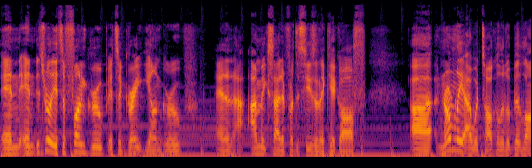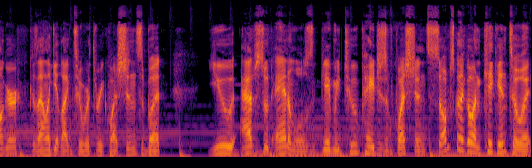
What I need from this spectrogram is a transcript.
And and it's really it's a fun group. It's a great young group, and I'm excited for the season to kick off. Uh, normally, I would talk a little bit longer because I only get like two or three questions, but you absolute animals gave me two pages of questions, so I'm just going to go and kick into it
